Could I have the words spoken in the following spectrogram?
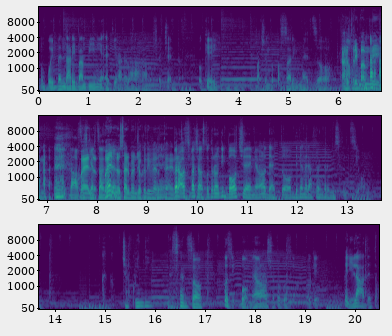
non puoi bendare i bambini e tirare la, la freccetta, ok? Facendo passare in mezzo Altri No. bambini. no, quello quello sarebbe un gioco divertente. Eh, Però si faceva sto torneo di bocce e mi avevano detto devi andare a prendere le iscrizioni. Cioè, quindi, nel senso, così, boh, mi avevano lasciato così, ok. Quindi là ho detto,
